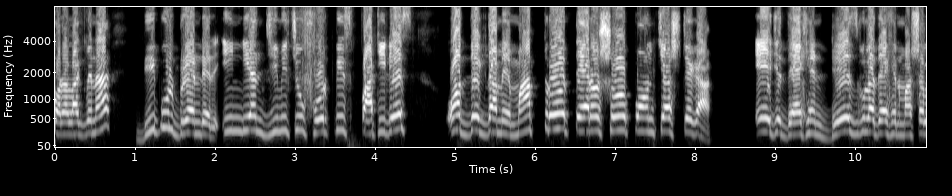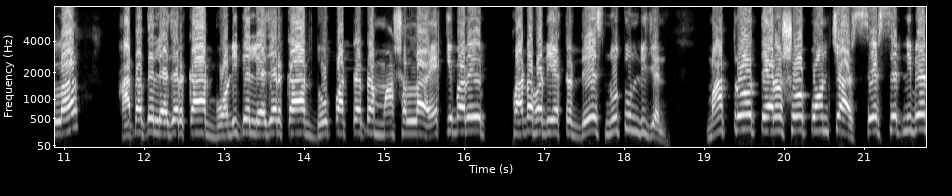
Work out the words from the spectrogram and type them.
করা লাগবে না। বিপুল ব্র্যান্ডের Indian Jimmy Choo four piece party dress অর্ধেক দামে মাত্র তেরোশো পঞ্চাশ টাকা। এই যে দেখেন ড্রেসগুলা দেখেন মাসাল্লাহ হাতাতে লেজার কাট বডিতে লেজার কাট দোপাট্টাটা মাসাল্লাহ একেবারে ফাটাফাটি একটা ড্রেস নতুন ডিজাইন মাত্র তেরোশো পঞ্চাশ। সেট সেট নিবেন,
